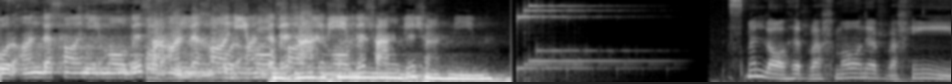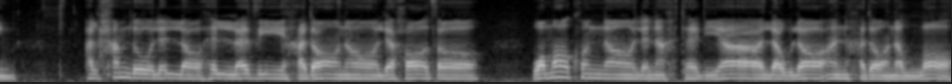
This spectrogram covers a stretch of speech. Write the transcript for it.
قرآن بخوانیم و بفهمیم. بفهمیم. بسم الله الرحمن الرحیم. الحمد لله الذي هدانا لهذا و ما كنا لنهتدی لولا ان هدانا الله.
